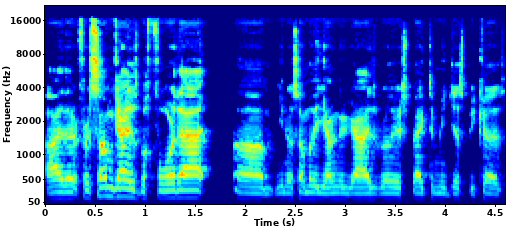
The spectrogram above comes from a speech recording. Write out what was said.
either for some guys before that, um, you know, some of the younger guys really respected me just because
